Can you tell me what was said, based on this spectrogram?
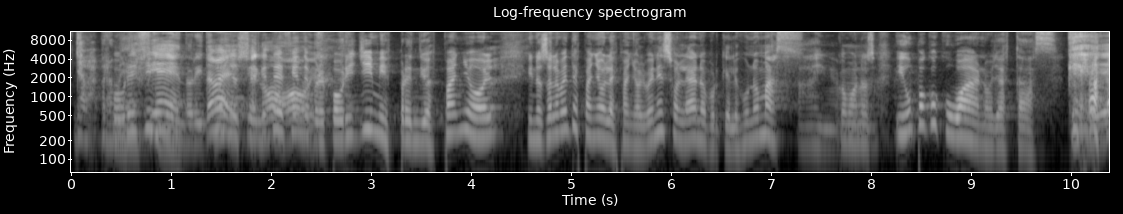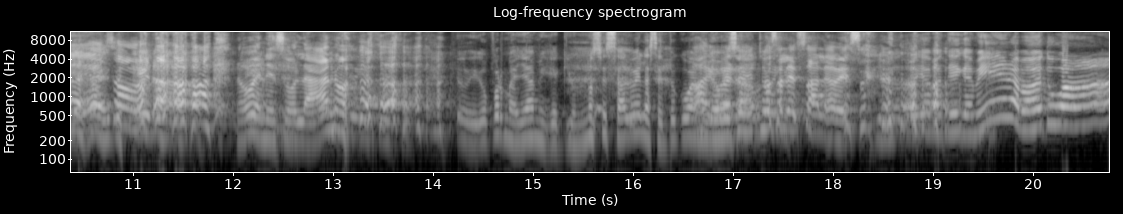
Ya va, pero Pobre me defiendo, Jimmy. ahorita No, me yo sé que defiendo, te defiende, obvio. pero el pobre Jimmy aprendió español, y no solamente español, español venezolano, porque él es uno más. Ay, como nos, y un poco cubano, ya estás. ¿Qué es eso? no, venezolano. Lo digo por Miami, que aquí uno no se salva del acento cubano. Ay, Yo a veces bueno, uno se le sale a veces. Yo el otro día me dije que mira, ¿para dónde tú vas?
